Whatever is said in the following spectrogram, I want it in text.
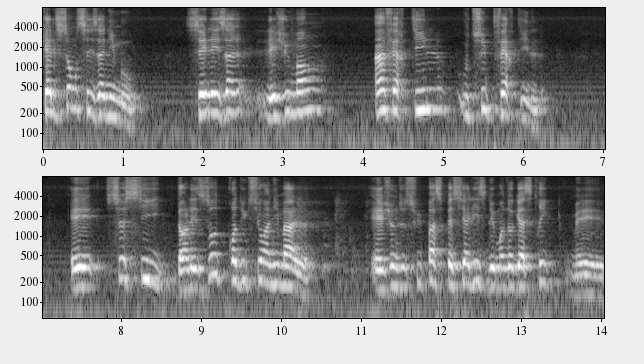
quels sont ces animaux? C'est les, les, juments infertiles ou subfertiles. Et ceci, dans les autres productions animales et je ne suis pas spécialiste des monogastriques, mais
